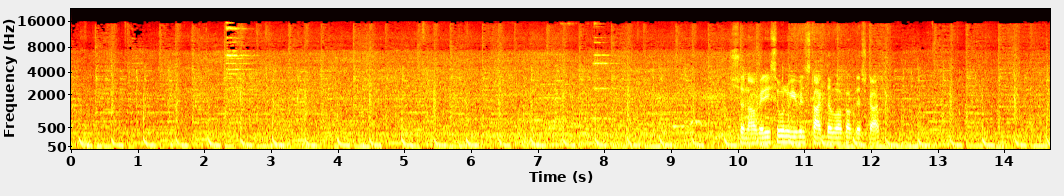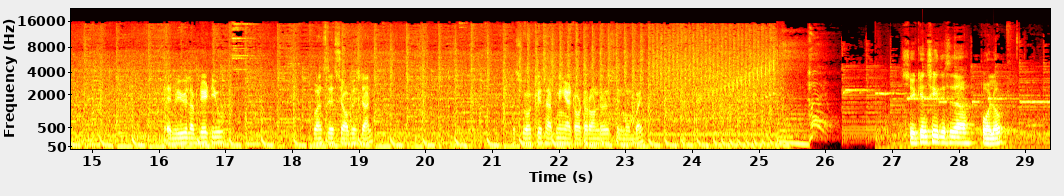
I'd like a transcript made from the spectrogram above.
So now very soon we will start the work of this car. And we will update you once this job is done. This work is happening at Auto Rounders in Mumbai. So you can see this is a Polo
